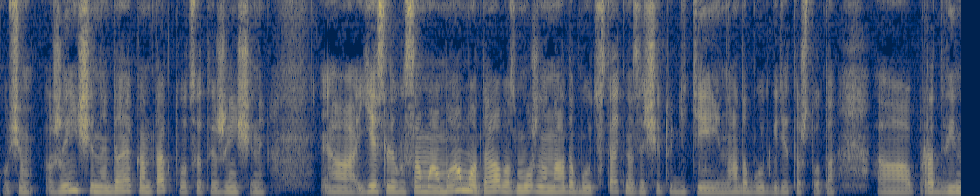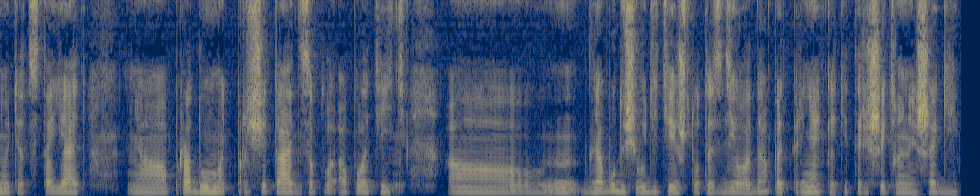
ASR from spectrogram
В общем, женщины, да, контакт вот с этой женщиной. А, если вы сама мама, да, возможно, надо будет встать на защиту детей, надо будет где-то что-то а, продвинуть, отстоять продумать, просчитать, оплатить а, для будущего детей что-то сделать, да, предпринять какие-то решительные шаги.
